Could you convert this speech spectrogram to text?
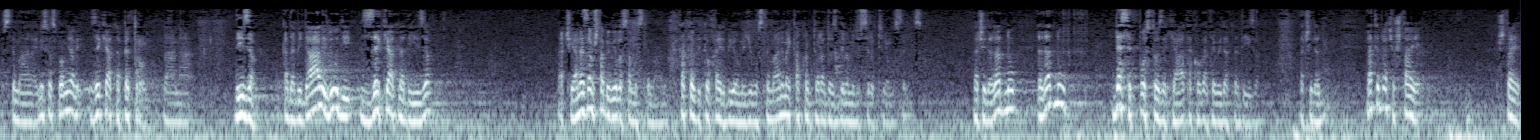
muslimana. I mi smo spomnjali zekijat na petrol, na, na dizel. Kada bi dali ljudi zekijat na dizel, Znači, ja ne znam šta bi bilo sa muslimanima. Kakav bi to hajr bio među muslimanima i kakva bi to radost bilo među sirotinjom muslimanskom. Znači, da dadnu, da dadnu 10% zekijata koga treba dati na dizel. Znači, da... Znate, braćo, šta je šta je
